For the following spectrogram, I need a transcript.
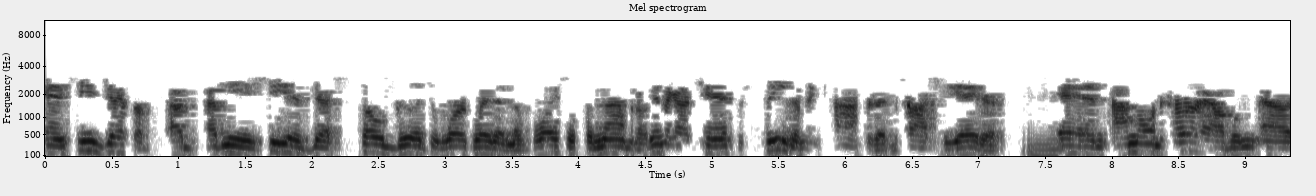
and she's just, a, a, I mean, she is just so good to work with, and the voice was phenomenal. Then I got a chance to see them in concert at the Fox Theater, and I'm on her album, uh,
